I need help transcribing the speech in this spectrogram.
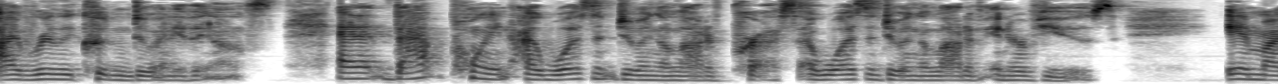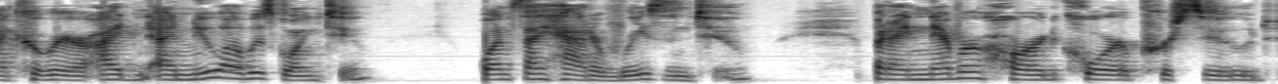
I really couldn't do anything else. And at that point, I wasn't doing a lot of press. I wasn't doing a lot of interviews in my career. I, I knew I was going to once I had a reason to, but I never hardcore pursued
